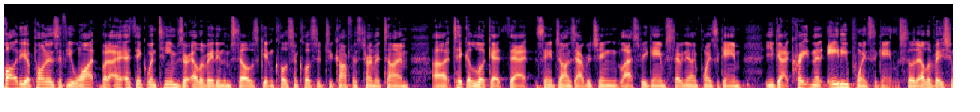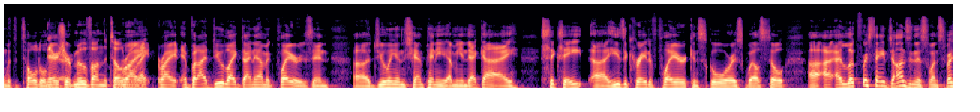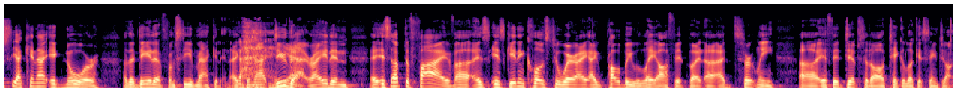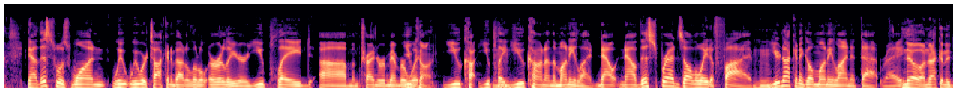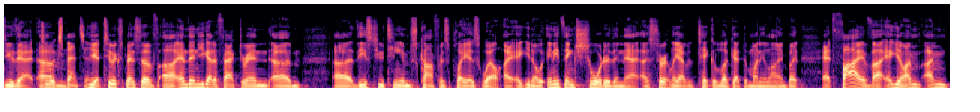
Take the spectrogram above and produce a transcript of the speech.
quality opponents if you want. But I, I, think when teams are elevating themselves, getting closer and closer to conference tournament time, uh, take a look at that. St. John's averaging last three games 79 points a game. You got Creighton at 80 points a game. So the elevation with the total. There's there. your move on the total, right? Right, right. But I do like dynamic players. And uh, Julian Champagnie, I mean, that guy six eight. Uh, he's a creative player, can score as well. So uh, I, I, look for St. John's in this one. Especially, I cannot ignore the data from Steve Makinen. I cannot do yeah. that, right? And it's up to five. Uh, it's, it's, getting close to where I, I, probably would lay off it, but uh, I'd certainly uh, if it dips at all, take a look at St. John's. Now, this was one we, we were talking about a little earlier. You played. Um, I'm trying to remember UConn. what UConn. You played mm-hmm. UConn on the money line. Now, now this spreads all the way to 5 you mm-hmm. You're not going to go money line at that, right? No, I'm not going to do that. Too um, expensive. Yeah, too expensive. Uh, and then you got to factor in. Um, uh, these two teams conference play as well. I, you know, anything shorter than that, I, certainly I would take a look at the money line. But at five, uh, you know, I'm I'm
